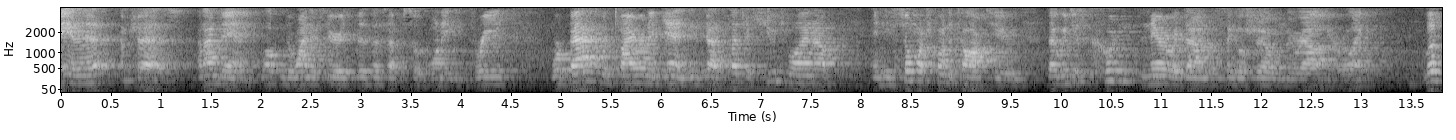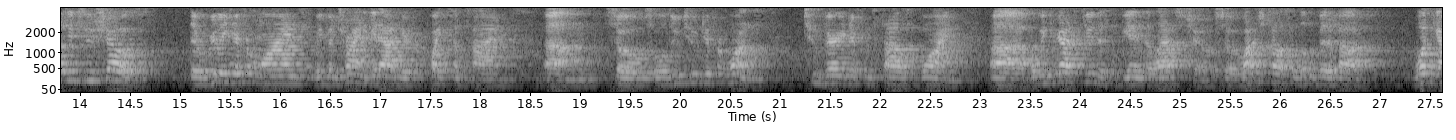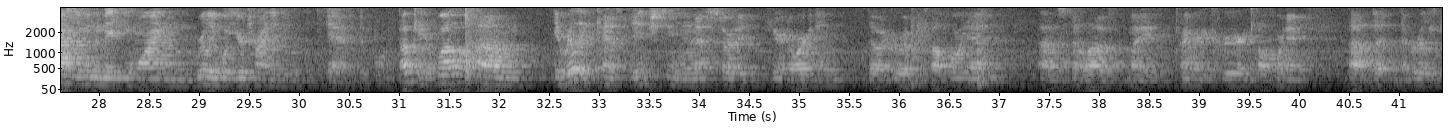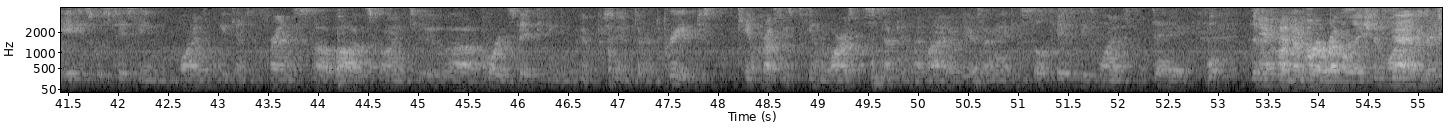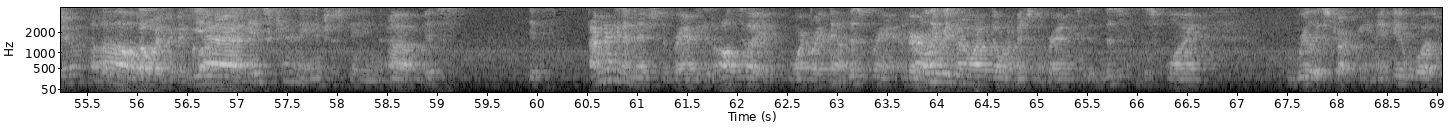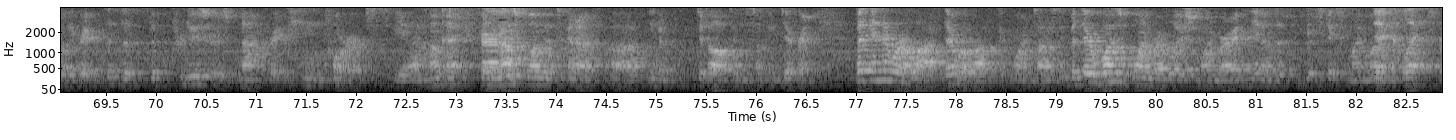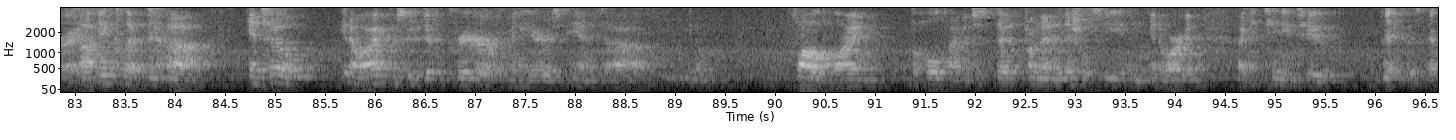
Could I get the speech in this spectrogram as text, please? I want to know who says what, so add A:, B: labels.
A: Hey Internet, I'm Chas.
B: And I'm Dan. Welcome to Wine Is Serious Business, episode 183. We're back with Byron again. He's got such a huge lineup, and he's so much fun to talk to that we just couldn't narrow it down to a single show when we were out here. We're like, let's do two shows. They're really different wines. We've been trying to get out here for quite some time. Um, so, so we'll do two different ones, two very different styles of wine. Uh, but we forgot to do this at the beginning of the last show. So why don't you tell us a little bit about what got you into making wine and really what you're trying to do with it today?
A: Yeah, that's a good point.
C: Okay, well, um, it really kind of interesting enough started here in Oregon, though I grew up in California. Uh, spent a lot of my primary career in California, uh, but in the early 80s was tasting wines on the weekends with friends uh, while I was going to uh, Oregon State getting you know, pursuing a different degree. Just came across these Pinot Noirs that stuck in my mind over the years. I mean, I can still taste these wines today.
A: Well,
C: that
A: Do you remember a revelation one?
B: Yeah,
A: for
B: there's-
A: you?
C: Oh,
A: it's always a good question.
C: Yeah, it's kind of interesting. Um, it's, it's. I'm not going to mention the brand because I'll tell you right right now. This brand.
B: Fair
C: the only reason I want, don't want to mention the brand is because this this wine really struck me, and it, it was really great. The, the, the producer is not great anymore, just to be honest.
B: Okay,
C: It's,
B: fair
C: it's
B: enough.
C: just one that's kind of uh, you know developed into something different. But and there were a lot, there were a lot of good wines, honestly. But there was one revelation wine where I, you know that, that sticks in my mind.
A: It clicked, right?
C: Uh, it clicked.
A: Yeah.
C: Uh, and so, you know, I pursued a different career over many years and, uh, you know, followed wine the whole time. It just, that, from that initial seed in, in Oregon, I continued to
B: Yeah,
C: this,
B: yeah.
